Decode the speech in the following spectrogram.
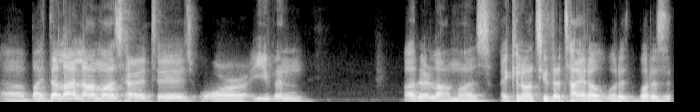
uh, by Dalai Lama's heritage or even other lamas. I cannot see the title. What is what is it?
